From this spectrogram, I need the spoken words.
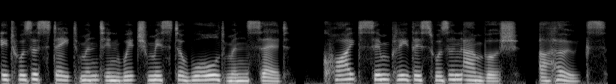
It was a statement in which Mr. Waldman said, quite simply this was an ambush, a hoax.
